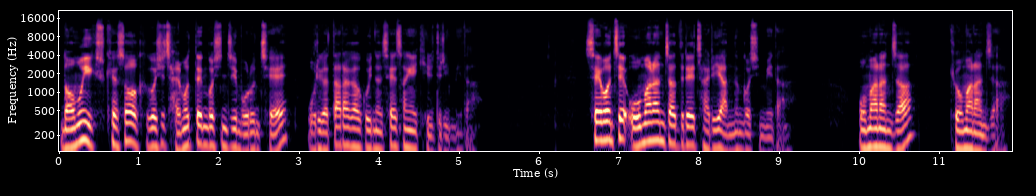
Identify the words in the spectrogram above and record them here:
너무 익숙해서 그것이 잘못된 것인지 모른 채 우리가 따라가고 있는 세상의 길들입니다. 세 번째, 오만한 자들의 자리에 앉는 것입니다. 오만한 자, 교만한 자,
